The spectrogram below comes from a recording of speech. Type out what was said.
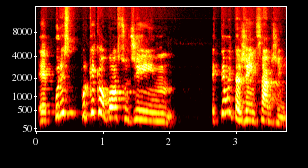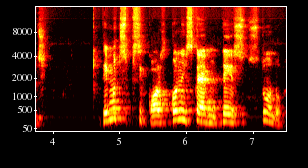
É, por isso, por que, que eu gosto de. É tem muita gente, sabe, gente? Tem muitos psicólogos, quando escrevem um texto, tudo,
